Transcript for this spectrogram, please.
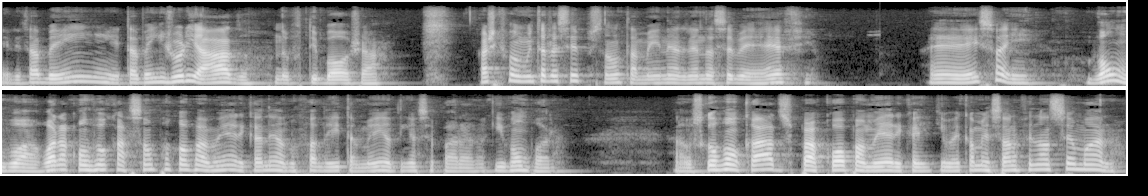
Ele tá bem, ele tá bem injuriado no futebol já. Acho que foi muita decepção também, né, dentro da CBF. É, é isso aí. Vamos agora a convocação para a Copa América, né? Eu não falei também, eu tinha separado aqui. Vamos embora. Ah, os convocados para a Copa América aí, que vai começar no final de semana.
